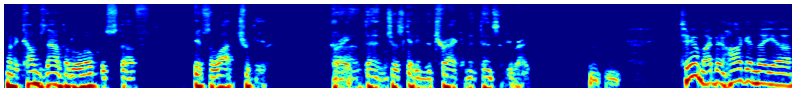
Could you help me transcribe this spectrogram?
when it comes down to the local stuff, it's a lot trickier uh, right. than just getting the track and intensity right. Mm-hmm. Tim, I've been hogging the uh,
